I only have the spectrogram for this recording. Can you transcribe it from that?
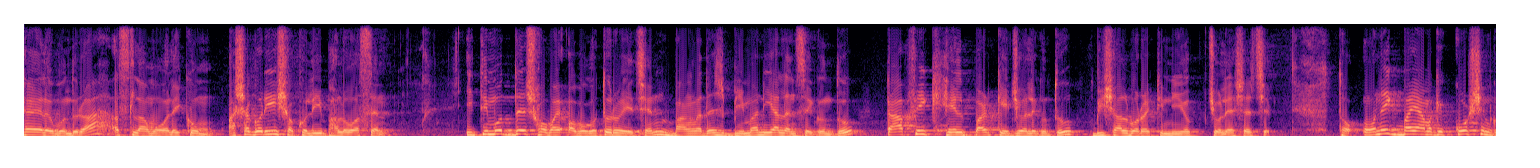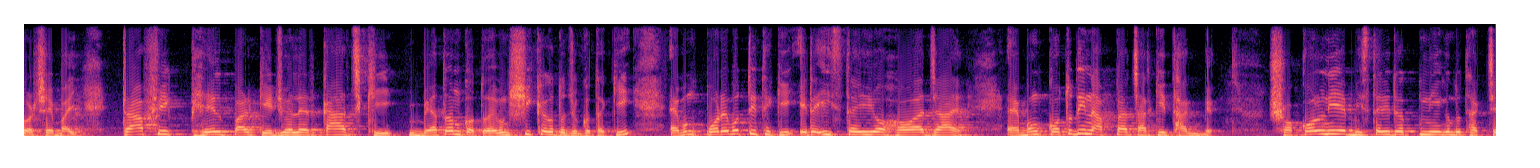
হ্যালো বন্ধুরা, আসসালামু আলাইকুম। আশা করি সকলেই ভালো আছেন। ইতিমধ্যে সবাই অবগত রয়েছেন, বাংলাদেশ বিমান এয়ারলাইন্সে কিন্তু ট্রাফিক হেল্পার কেজুয়ালে কিন্তু বিশাল বড় একটি নিয়োগ চলে এসেছে। তো অনেক ভাই আমাকে কোশ্চেন করছে, ভাই, ট্রাফিক হেল্পার ক্যাজুয়ালের কাজ কি? বেতন কত এবং শিক্ষাগত যোগ্যতা কি? এবং পরবর্তীতে কি এটা স্থায়ী হওয়া যায়? এবং কতদিন আপনার চাকরি থাকবে? সকল নিয়ে বিস্তারিত নিয়ে কিন্তু থাকছে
